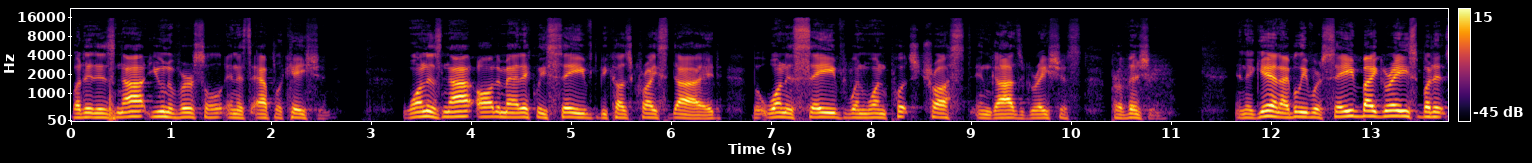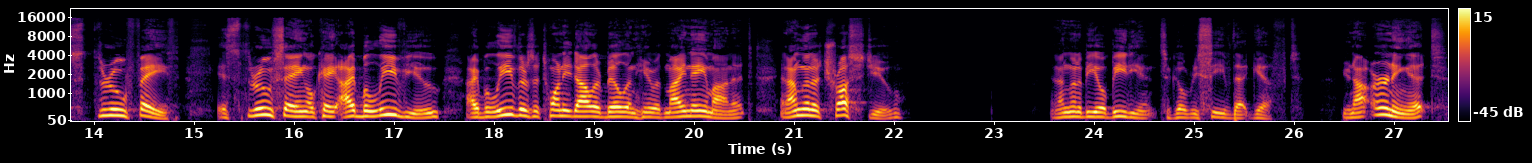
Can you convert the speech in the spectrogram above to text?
but it is not universal in its application. One is not automatically saved because Christ died, but one is saved when one puts trust in God's gracious provision. And again, I believe we're saved by grace, but it's through faith. It's through saying, okay, I believe you. I believe there's a $20 bill in here with my name on it, and I'm going to trust you, and I'm going to be obedient to go receive that gift. You're not earning it,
